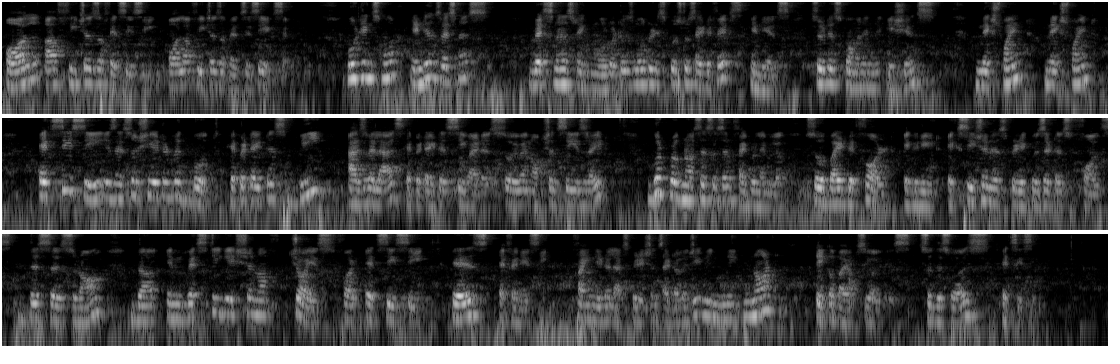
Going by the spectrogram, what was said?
All are features of HCC. All are features of HCC except. Who drinks more? Indians, Westerners? Westerners drink more, but who is more predisposed to side effects? Indians. So it is common in Asians. Next point. Next point. HCC is associated with both hepatitis B as well as hepatitis C virus. So even option C is right. Good prognosis is in fibrolamellar. So by default, agreed, excision is prerequisite is false. This is wrong. The investigation of choice for HCC is FNAC fine needle aspiration cytology, we need not take a biopsy always. So this was HCC.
